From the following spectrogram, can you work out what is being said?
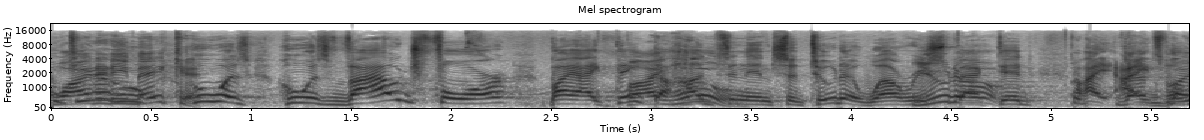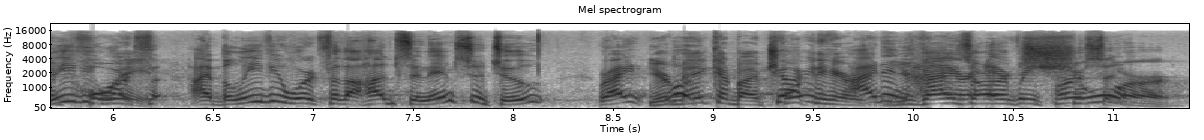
volunteer why did he who, make it? who was who was vouched for by I think By the who? Hudson Institute, a well You don't- respected. I, I believe he worked. For, I believe he worked for the Hudson Institute. Right? You're Look, making my Chuck, point here. I didn't you guys hire aren't every person. sure.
